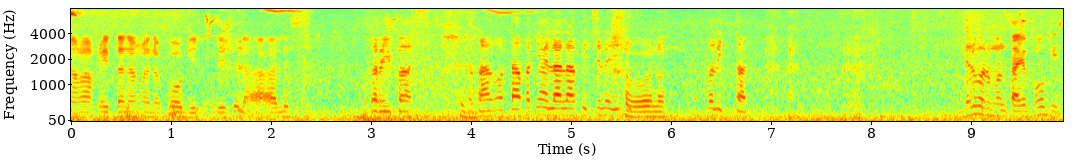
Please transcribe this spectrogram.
nakakita ng ano, pogi, hindi sila aalis. Paripas. Natakot. Dapat nga lalapit sila eh. Oo, no. Baliktad. Dalawa naman tayo pogi.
